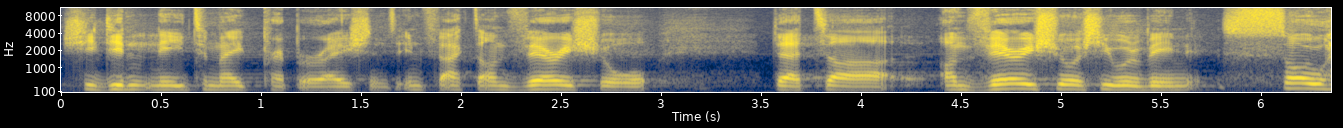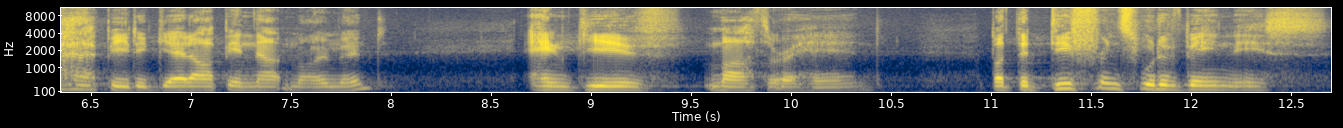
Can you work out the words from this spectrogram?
she didn't need to make preparations. In fact, I'm very sure that uh, I'm very sure she would have been so happy to get up in that moment and give Martha a hand. But the difference would have been this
